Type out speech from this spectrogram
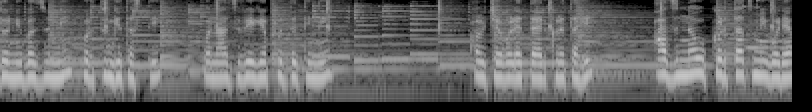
दोन्ही बाजूंनी परतून घेत असते. पण आज वेगळ्या पद्धतीने अळूच्या वड्या तयार करत आहे. आज न उकडताच मी वड्या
